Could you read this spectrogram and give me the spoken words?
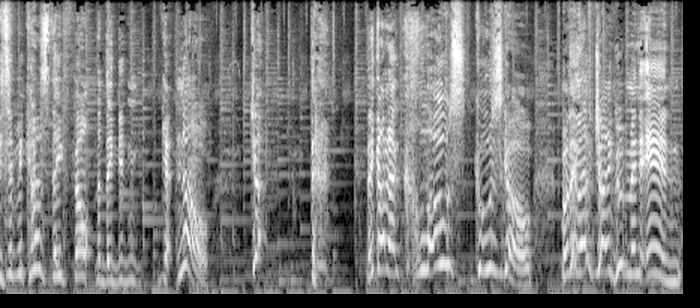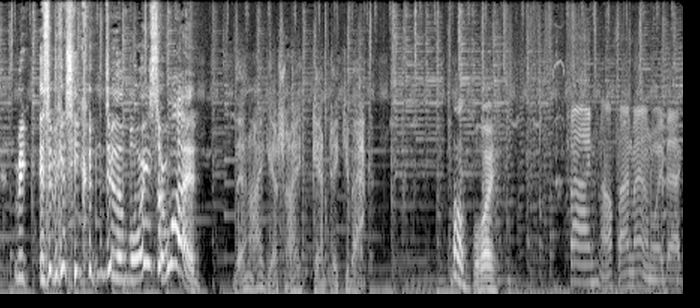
Is it because they felt that they didn't get no? Ju- they got a close Kuzco, but they left John Goodman in. Is it because he couldn't do the voice or what? Then I guess I can't take you back. Oh boy. Fine, I'll find my own way back.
